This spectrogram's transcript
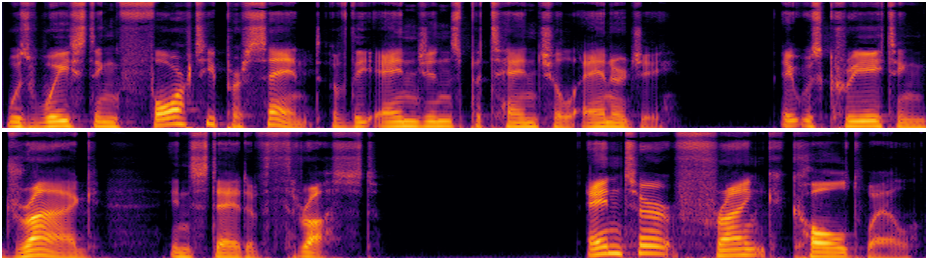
was wasting 40% of the engine's potential energy. It was creating drag instead of thrust. Enter Frank Caldwell,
